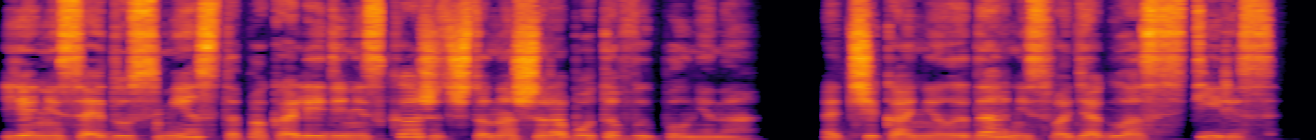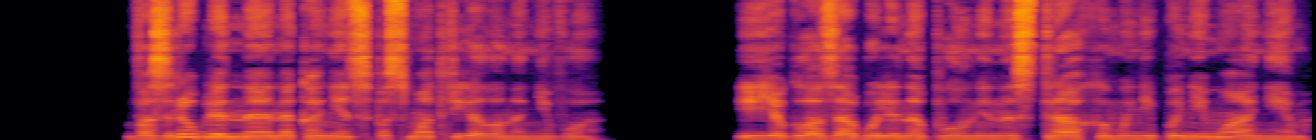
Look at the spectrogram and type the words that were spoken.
«Я не сойду с места, пока леди не скажет, что наша работа выполнена», — отчеканил Идар, не сводя глаз с Тирис. Возлюбленная, наконец, посмотрела на него. Ее глаза были наполнены страхом и непониманием,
